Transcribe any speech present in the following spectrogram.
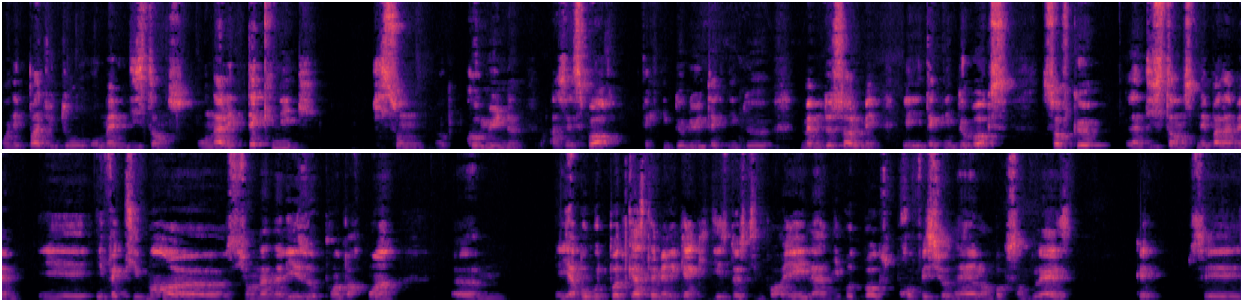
On n'est pas du tout aux mêmes distances. On a les techniques qui sont euh, communes à ces sports, techniques de lutte, techniques de même de sol, mais et, techniques de boxe, sauf que la distance n'est pas la même. Et effectivement, euh, si on analyse point par point, euh, il y a beaucoup de podcasts américains qui disent Dustin Poirier, il a un niveau de boxe professionnel en boxe anglaise. Ok, c'est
